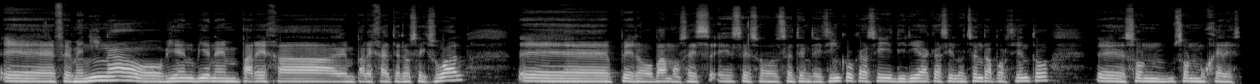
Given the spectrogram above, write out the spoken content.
Eh, femenina o bien viene en pareja, en pareja heterosexual. Eh, pero vamos, es, es, eso, 75 casi, diría casi el 80% son, son mujeres.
